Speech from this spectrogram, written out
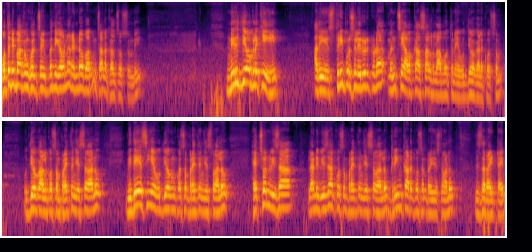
మొదటి భాగం కొంచెం ఇబ్బందిగా ఉన్నా రెండవ భాగం చాలా కలిసి వస్తుంది నిరుద్యోగులకి అది స్త్రీ పురుషులు ఇరువురికి కూడా మంచి అవకాశాలు రాబోతున్నాయి ఉద్యోగాల కోసం. ఉద్యోగాల కోసం ప్రయత్నం చేసేవాళ్ళు విదేశీయ ఉద్యోగం కోసం ప్రయత్నం చేసేవాళ్ళు హెచ్ వన్ వీసా ఇలాంటి వీసా కోసం ప్రయత్నం చేసేవాళ్ళు గ్రీన్ కార్డు కోసం ట్రై చేసిన వాళ్ళు దిస్ ద రైట్ టైం.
